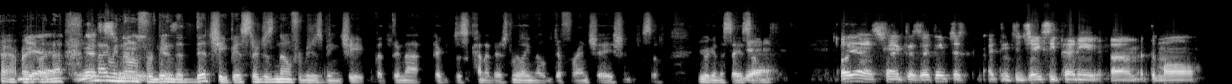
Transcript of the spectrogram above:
Right? Yeah, they're not, they're not even known for being the, the cheapest. They're just known for just being cheap but they're not they're just kind of there's really no differentiation. So you were going to say something? Oh yeah that's right because i think just i think the jc penney um, at the mall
